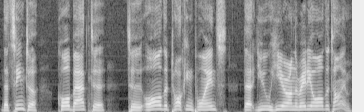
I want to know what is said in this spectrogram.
that seem to call back to to all the talking points that you hear on the radio all the time.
